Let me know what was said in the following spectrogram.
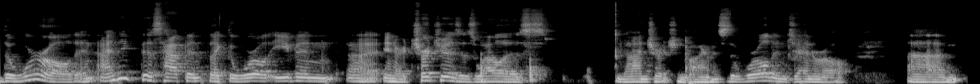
the world and i think this happened like the world even uh, in our churches as well as non-church environments the world in general um,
